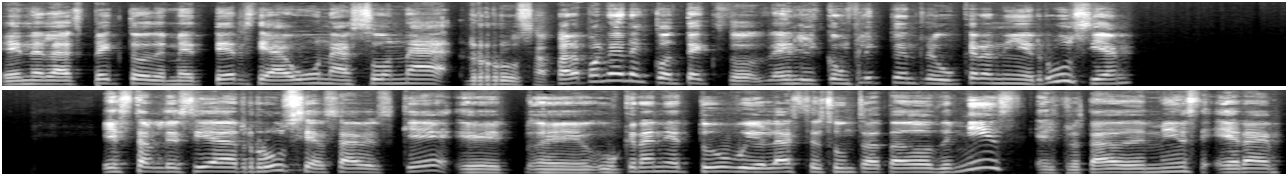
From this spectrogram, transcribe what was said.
en el aspecto de meterse a una zona rusa. Para poner en contexto, el conflicto entre Ucrania y Rusia establecía Rusia, ¿sabes qué? Eh, eh, Ucrania tú violaste un tratado de Minsk. El tratado de Minsk era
